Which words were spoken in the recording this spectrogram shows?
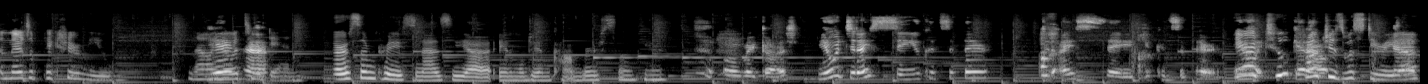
And there's a picture of you. Now I know it's your den. There are some pretty snazzy uh, Animal Jam Converse on here. oh my gosh. You know what? Did I say you could sit there? Did I say you could sit there? You There are what? two out. couches, Wisteria.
